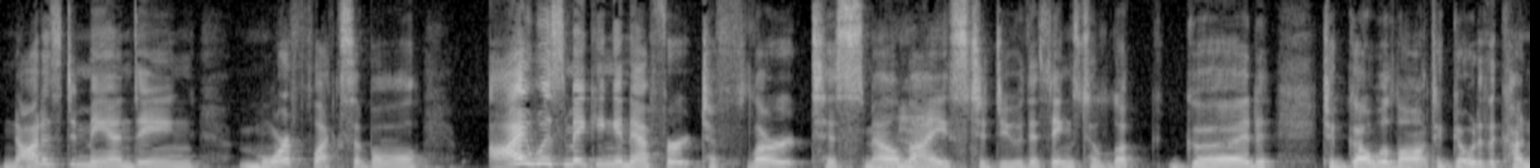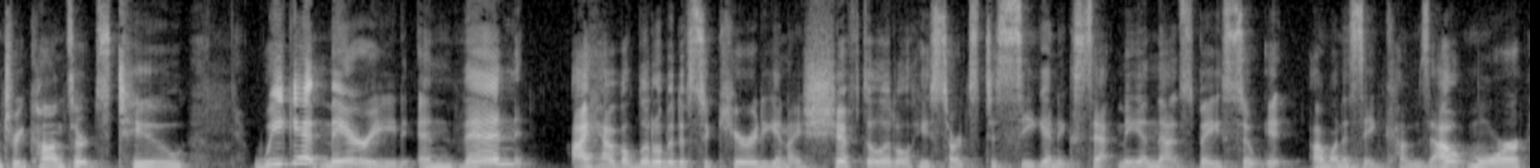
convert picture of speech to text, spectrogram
not as demanding, more flexible. I was making an effort to flirt, to smell Yeah. nice, to do the things, to look good, to go along, to go to the country concerts too. We get married, and then I have a little bit of security and I shift a little. He starts to see and accept me in that space. So it, I want to say, comes out more,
